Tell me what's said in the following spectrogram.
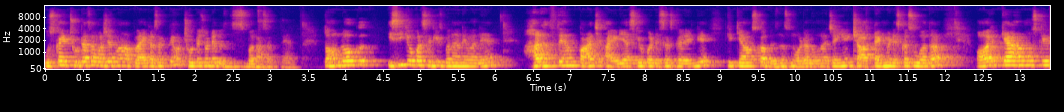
उसका एक छोटा सा वर्जन वहाँ अप्लाई कर सकते हैं और छोटे छोटे बिज़नेस बना सकते हैं। तो हम लोग इसी के ऊपर सीरीज़ बनाने वाले हैं। हर हफ़्ते हम पाँच आइडियाज़ के ऊपर डिस्कस करेंगे कि क्या उसका बिज़नेस मॉडल होना चाहिए। शार्क टैंक में डिस्कस हुआ था। और क्या हम उसके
